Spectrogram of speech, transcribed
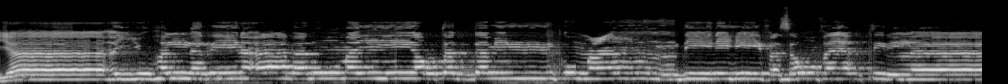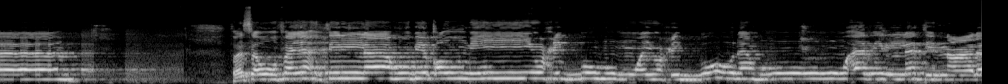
يا أيها الذين آمنوا من يرتد منكم عن دينه فسوف يأتي الله فسوف يأتي الله بقوم يحبهم ويحبونه أذلة على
